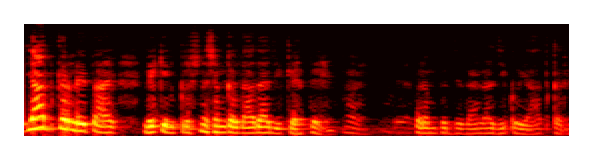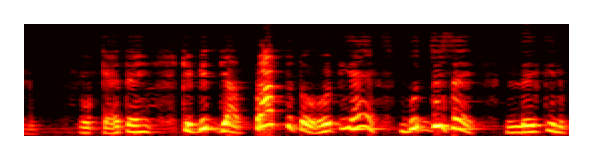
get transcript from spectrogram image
याद कर लेता है। लेकिन कृष्ण शंकर दादाजी कहते हैं परम पूज्य दादाजी को याद कर लू। वो कहते हैं कि विद्या प्राप्त तो होती है बुद्धि से लेकिन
